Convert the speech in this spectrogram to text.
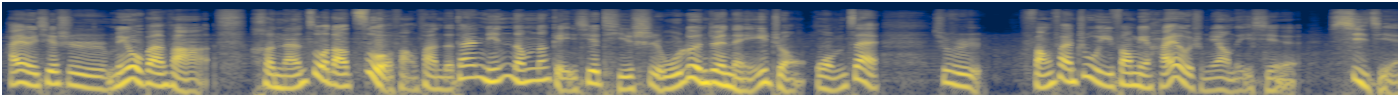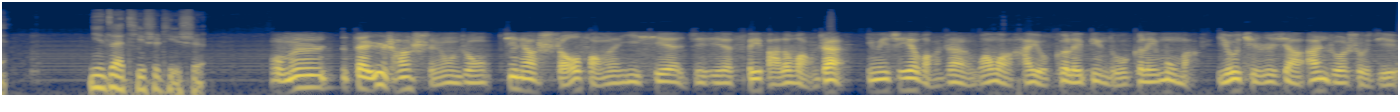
还有一些是没有办法很难做到自我防范的。但是您能不能给一些提示？无论对哪一种，我们在就是防范注意方面还有什么样的一些细节？您再提示提示。我们在日常使用中尽量少访问一些这些非法的网站，因为这些网站往往含有各类病毒、各类木马，尤其是像安卓手机，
